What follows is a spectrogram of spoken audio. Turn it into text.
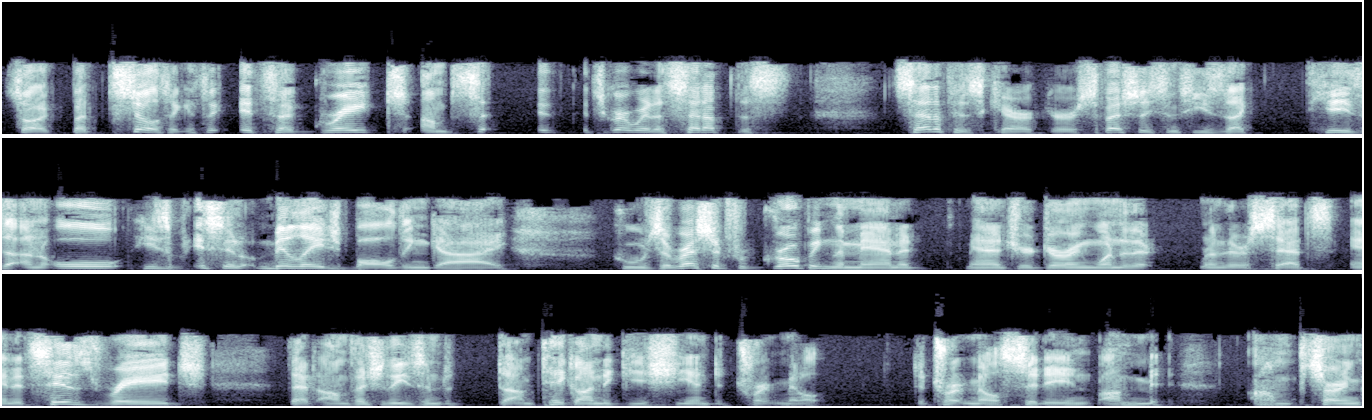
so like, but still it's like it's a, it's a great um it's a great way to set up this set up his character, especially since he's like he's an old he's, he's a middle aged balding guy who's arrested for groping the man- manager during one of their one of their sets, and it's his rage that um, eventually leads him to um, take on Negishi in Detroit Middle Detroit Mill City and um, um, starting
